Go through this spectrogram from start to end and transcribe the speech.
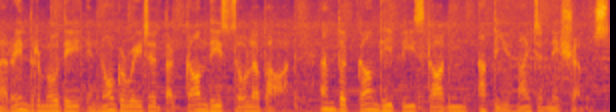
Narendra Modi inaugurated the Gandhi Solar Park and the Gandhi Peace Garden at the United Nations.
